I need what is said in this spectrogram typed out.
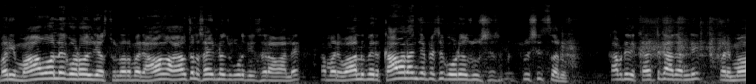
మరి మా వాళ్ళే గొడవలు చేస్తున్నారు మరి ఆ- అవతల సైడ్ నుంచి కూడా తీసుకురావాలి మరి వాళ్ళు మీరు కావాలని చెప్పేసి గొడవ చూసి సూచిస్తారు కాబట్టి ఇది కరెక్ట్ కాదండి. మరి మా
